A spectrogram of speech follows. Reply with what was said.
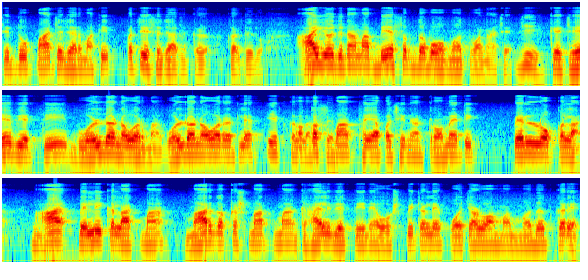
સીધું પાંચ હજારમાંથી પચીસ હજાર કરી દીધું. આ યોજનામાં બે શબ્દ બહુ મહત્વના છે કે જે વ્યક્તિ ગોલ્ડન અવરમાં ગોલ્ડન અવર એટલે એક અકસ્માત થયા પછીના ટ્રોમેટિક પહેલો કલાક આ પહેલી કલાકમાં માર્ગ અકસ્માતમાં ઘાયલ વ્યક્તિને હોસ્પિટલે પહોંચાડવામાં મદદ કરે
